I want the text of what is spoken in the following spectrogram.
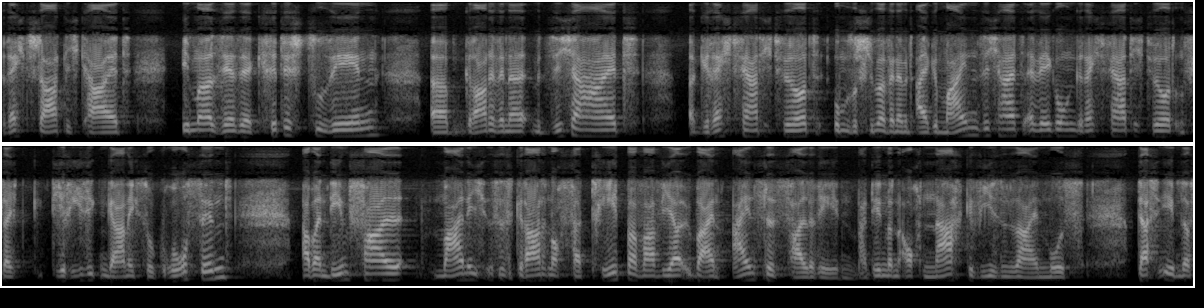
Rechtsstaatlichkeit immer sehr, sehr kritisch zu sehen, äh, gerade wenn er mit Sicherheit gerechtfertigt wird, umso schlimmer, wenn er mit allgemeinen Sicherheitserwägungen gerechtfertigt wird und vielleicht die Risiken gar nicht so groß sind. Aber in dem Fall meine ich, ist es gerade noch vertretbar, weil wir ja über einen Einzelfall reden, bei dem man auch nachgewiesen sein muss, dass eben das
